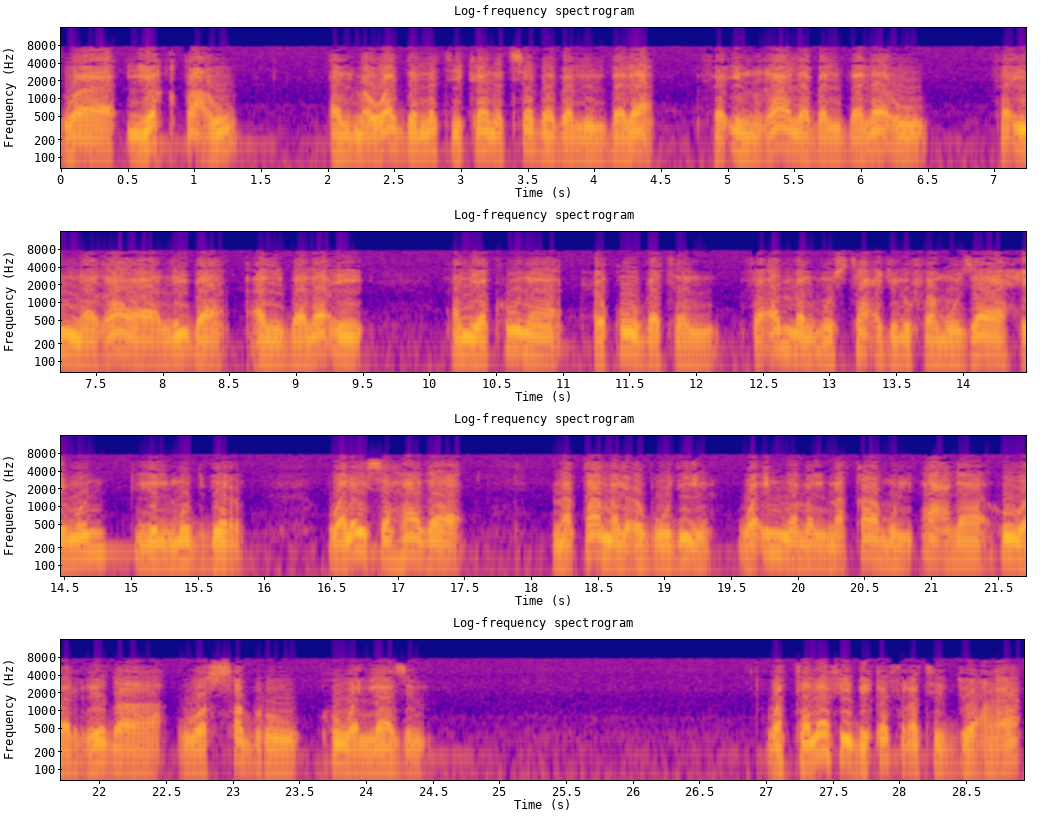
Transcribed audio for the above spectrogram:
ويقطع المواد التي كانت سببا للبلاء فإن غالب البلاء فإن غالب البلاء أن يكون عقوبة. فأما المستعجل فمزاحم للمدبر وليس هذا مقام العبودية وإنما المقام الأعلى هو الرضا والصبر هو اللازم. والتلافي بكثرة الدعاء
